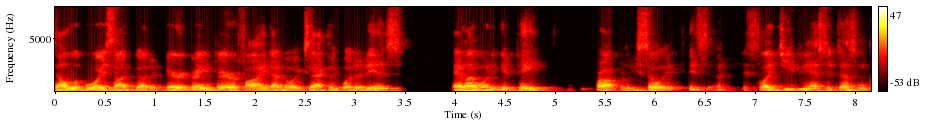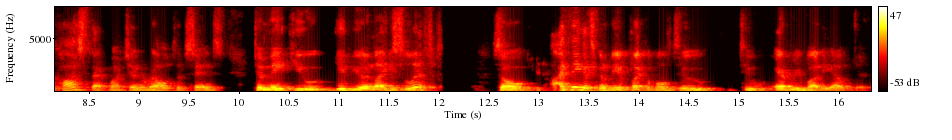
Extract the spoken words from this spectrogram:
tell the boys I've got it Veragrain verified. I know exactly what it is and I want to get paid properly. So it, it's it's like GPS. It doesn't cost that much in a relative sense to make you give you a nice lift. So I think it's going to be applicable to to everybody out there.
